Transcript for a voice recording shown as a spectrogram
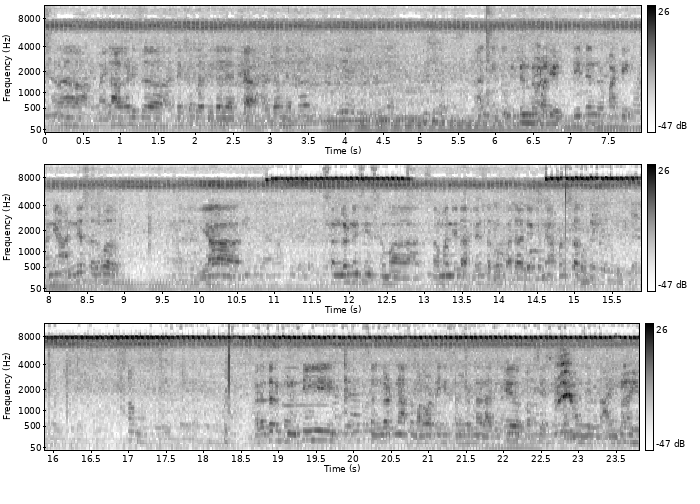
यांना महिला आघाडीचं अध्यक्षपद दिलेलं आहे त्या हळगावनेकर आणि जितू जितेंद्र पाटील. जितेंद्र पाटील आणि अन्य सर्व या संघटनेशी समा संबंधित असले सर्व पदाधिकारी आपण सर्व खरं तर कोणतीही संघटना असं मला वाटतं ही संघटना राजकीय पक्षाशी संबंधित नाही.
